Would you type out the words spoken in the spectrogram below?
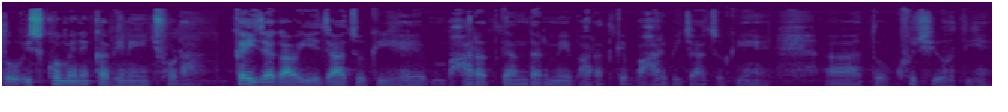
तो इसको मैंने कभी नहीं छोड़ा। कई जगह ये जा चुकी है, भारत के अंदर में, भारत के बाहर भी जा चुकी हैं। तो खुशी होती है।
